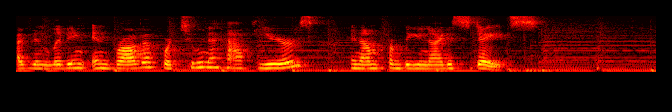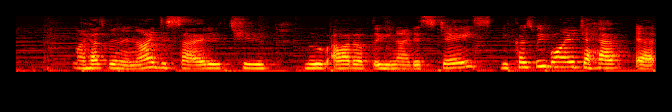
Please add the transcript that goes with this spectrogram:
I've been living in Braga for two and a half years and I'm from the United States. My husband and I decided to move out of the United States because we wanted to have a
